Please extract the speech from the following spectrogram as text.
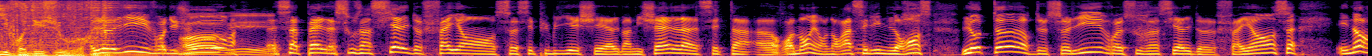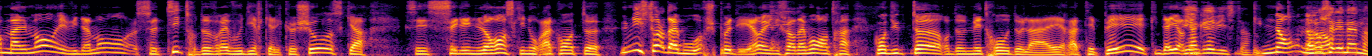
livre du jour. Le livre du jour Oh oui. euh, s'appelle Sous un ciel de faïence. C'est publié chez Albin Michel. C'est un, un roman et on aura Céline Laurence, l'auteur de ce livre, Sous un ciel de faïence. Et normalement, évidemment, ce titre devrait vous dire quelque chose car c'est Céline Laurence qui nous raconte euh, une histoire d'amour, je peux dire, une histoire d'amour entre un conducteur de métro de la RATP, qui d'ailleurs... Et un gréviste. Non, non, Ah non, non. c'est les mêmes.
